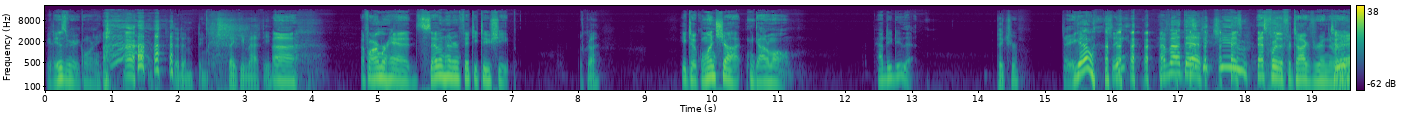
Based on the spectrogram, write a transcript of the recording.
It is very corny. Thank you, Matthew. Uh, a farmer had 752 sheep. Okay. He took one shot and got them all. How did he do that? Picture. There you go. See, how about that? Look at you. That's, that's for the photographer in the Two- room. Yeah,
